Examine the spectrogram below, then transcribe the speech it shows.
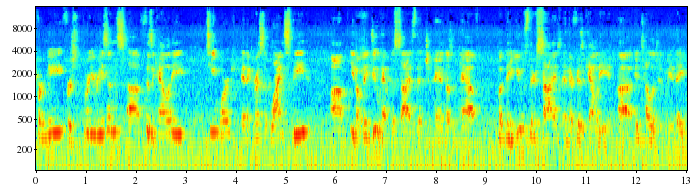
for me, for three reasons: uh, physicality, teamwork, and aggressive line speed. Um, you know, they do have the size that Japan doesn't have, but they use their size and their physicality uh, intelligently. They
